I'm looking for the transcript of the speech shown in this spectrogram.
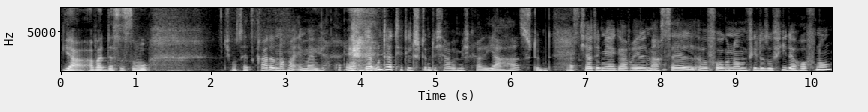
ja, aber das ist so ich muss jetzt gerade noch mal in meinem Buch gucken, ob der Untertitel stimmt. Ich habe mich gerade, ja, es stimmt. Was? Ich hatte mir Gabriel Marcel äh, vorgenommen, Philosophie der Hoffnung.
